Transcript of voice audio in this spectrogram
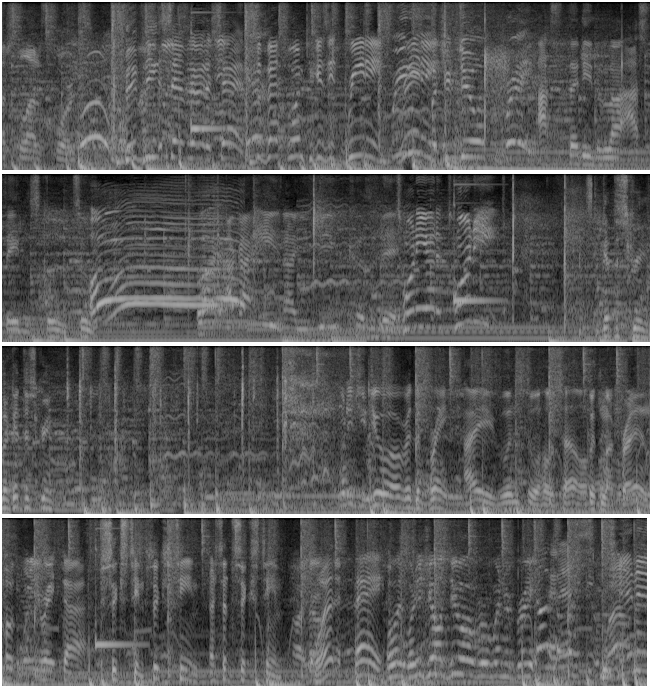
watched a lot of sports. 57 out of 10. It's the best one because it's reading. Reading. What'd you do over break? I studied a lot. I stayed in school too. Oh! Like, I got A's now you see because of that. 20 out of 20. Get the screen. Look at the screen. What did you do over the break? I went to a hotel with my friends. What do you rate that? 16. 16. I said 16. What? Hey, what, what did y'all do over winter break? Tennis. Tennis.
